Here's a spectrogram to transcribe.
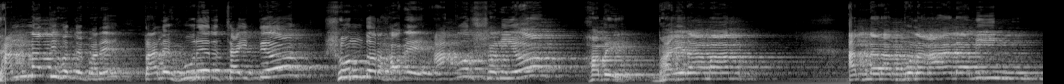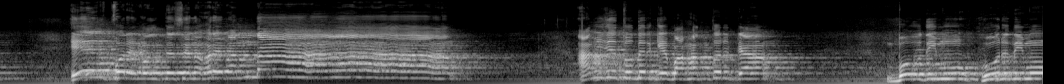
জান্নাতি হতে পারে, তাহলে হুরের চাইতেও সুন্দর হবে, আকর্ষণীয় হবে। ভাইরা আমার, আল্লাহ রাব্বুল আলামিন এরপরে বলতেছেন, ওরে বান্দা, আমি যে তোদেরকে বাহাত্তরটা বউ দিমু হুর দিমু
